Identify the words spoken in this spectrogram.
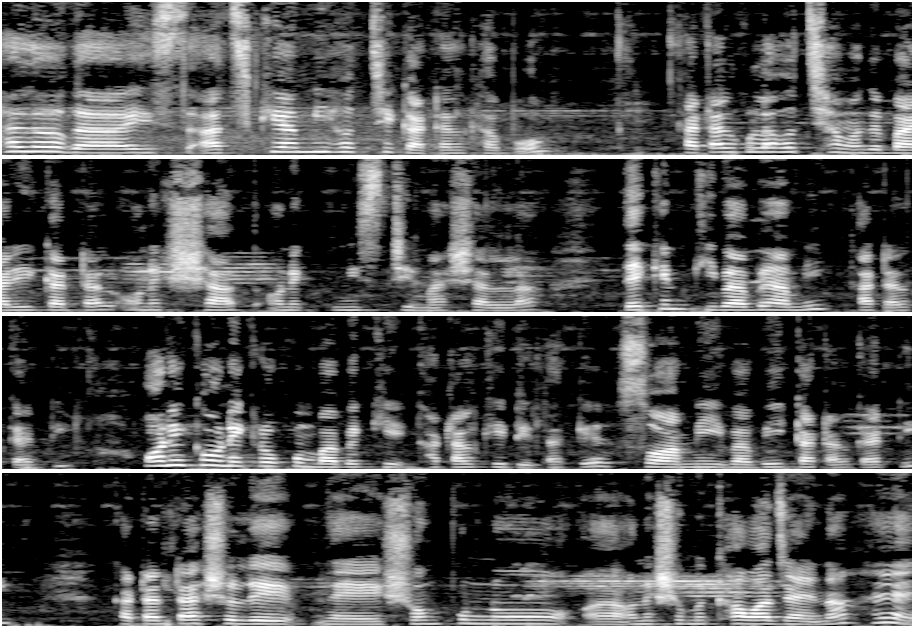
হ্যালো গাইস আজকে আমি হচ্ছে কাঁঠাল খাব। কাঁঠালগুলো হচ্ছে আমাদের বাড়ির কাঁঠাল। অনেক স্বাদ অনেক মিষ্টি মাসাল্লাহ দেখেন কীভাবে আমি কাঁঠাল কাটি। অনেকে অনেক রকমভাবে কাঁঠাল কেটে থাকে। সো আমি এইভাবেই কাঁঠাল কাটি। কাঁঠালটা আসলে সম্পূর্ণ অনেক সময় খাওয়া যায় না হ্যাঁ?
